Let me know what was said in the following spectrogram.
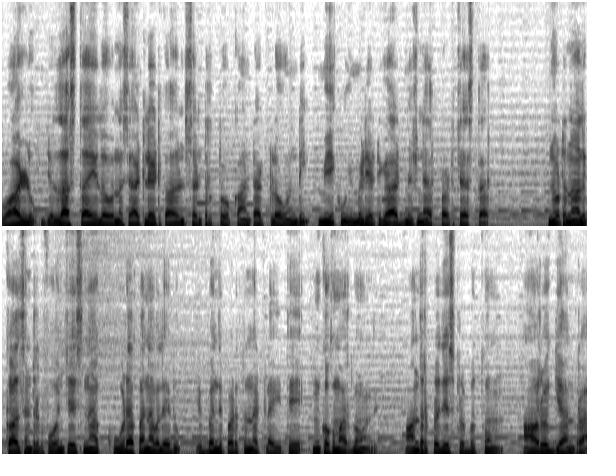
వాళ్ళు జిల్లా స్థాయిలో ఉన్న శాటిలైట్ కాల్ సెంటర్తో కాంటాక్ట్లో ఉండి మీకు ఇమ్మీడియట్గా అడ్మిషన్ ఏర్పాటు చేస్తారు. నూట నాలుగు కాల్ సెంటర్కి ఫోన్ చేసినా కూడా పని అవ్వలేదు ఇబ్బంది పడుతున్నట్లయితే ఇంకొక మార్గం ఉంది. ఆంధ్రప్రదేశ్ ప్రభుత్వం ఆరోగ్యాంధ్ర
